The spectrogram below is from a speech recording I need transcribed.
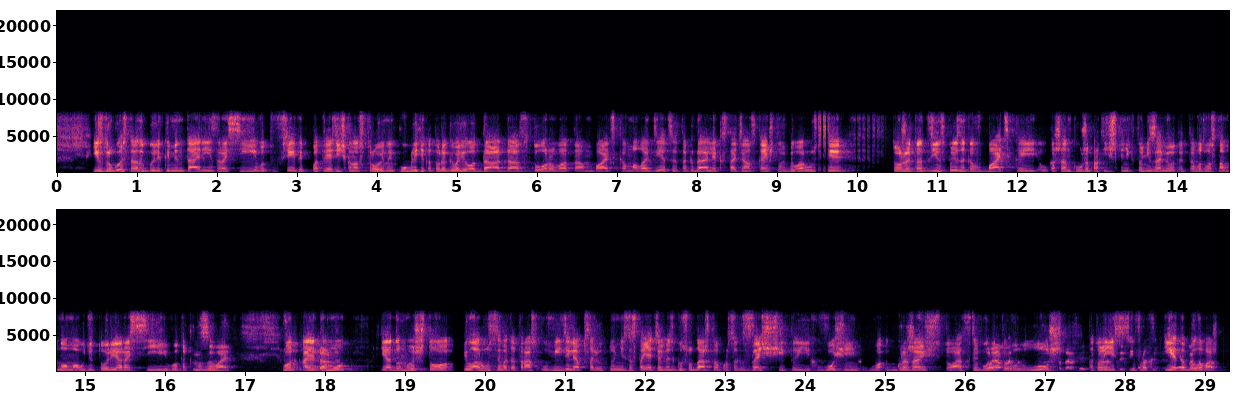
И, с другой стороны, были комментарии из России, вот всей этой патриотично настроенной публики, которая говорила, да, да, здорово, там, батька, молодец и так далее. Кстати, надо сказать, что в Беларуси тоже это один из признаков, батькой Лукашенко уже практически никто не зовет. Это вот в основном аудитория России его так называет. Вот, поэтому я думаю, что белорусы в этот раз увидели абсолютную несостоятельность государства в вопросах защиты их в очень угрожающей ситуации, более того, ложь, подождите, которая подождите, есть в цифрах, подождите. и это было важно.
